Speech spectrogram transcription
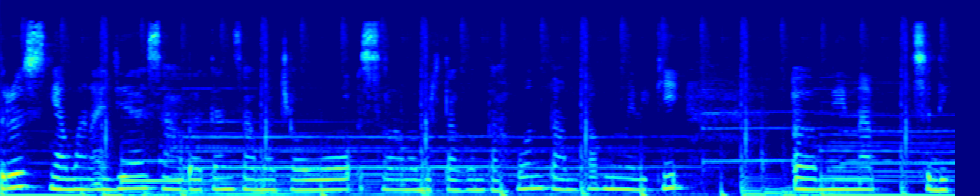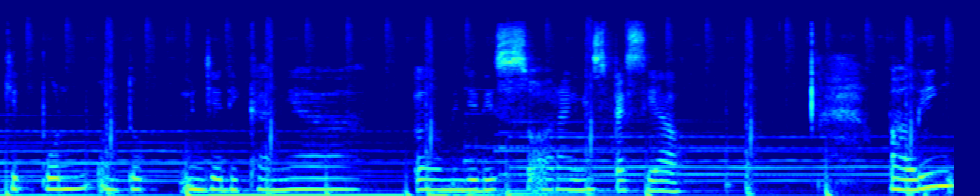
Terus nyaman aja sahabatan sama cowok selama bertahun-tahun tanpa memiliki uh, minat sedikit pun untuk menjadikannya uh, menjadi seseorang yang spesial. Paling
